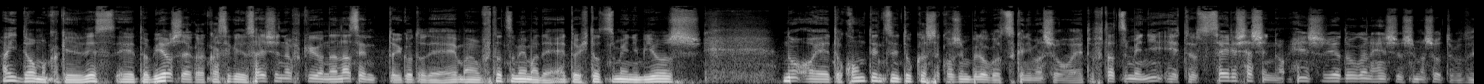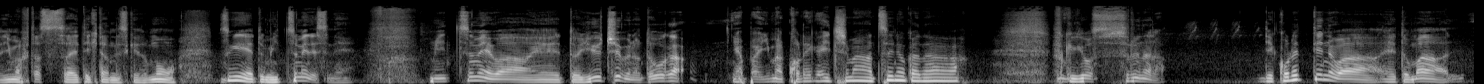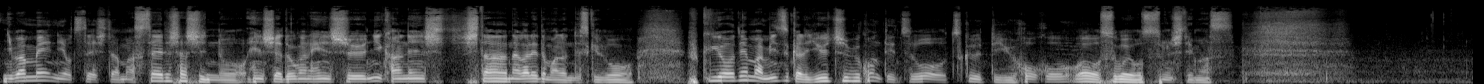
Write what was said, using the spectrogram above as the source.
はい、どうも、かけるです。えっ、ー、と、美容師だから稼げる最新の普及を7選ということで、まあ、2つ目まで、えっ、ー、と、1つ目に美容師の、えっ、ー、と、コンテンツに特化した個人ブログを作りましょう。えっ、と、2つ目に、えっ、と、スタイル写真の編集や動画の編集をしましょうということで、今2つ伝えてきたんですけども、次、えっ、と、3つ目ですね。3つ目は、えっ、と、YouTube の動画。やっぱ今これが一番熱いのかな。副業するなら。で、これっていうのは、えっ、ー、と、まあ、2番目にお伝えした、まあ、スタイル写真の編集や動画の編集に関連した流れでもあるんですけど、副業で、まあ、自ら YouTube コンテンツを作るっていう方法をすごいお勧めしています。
